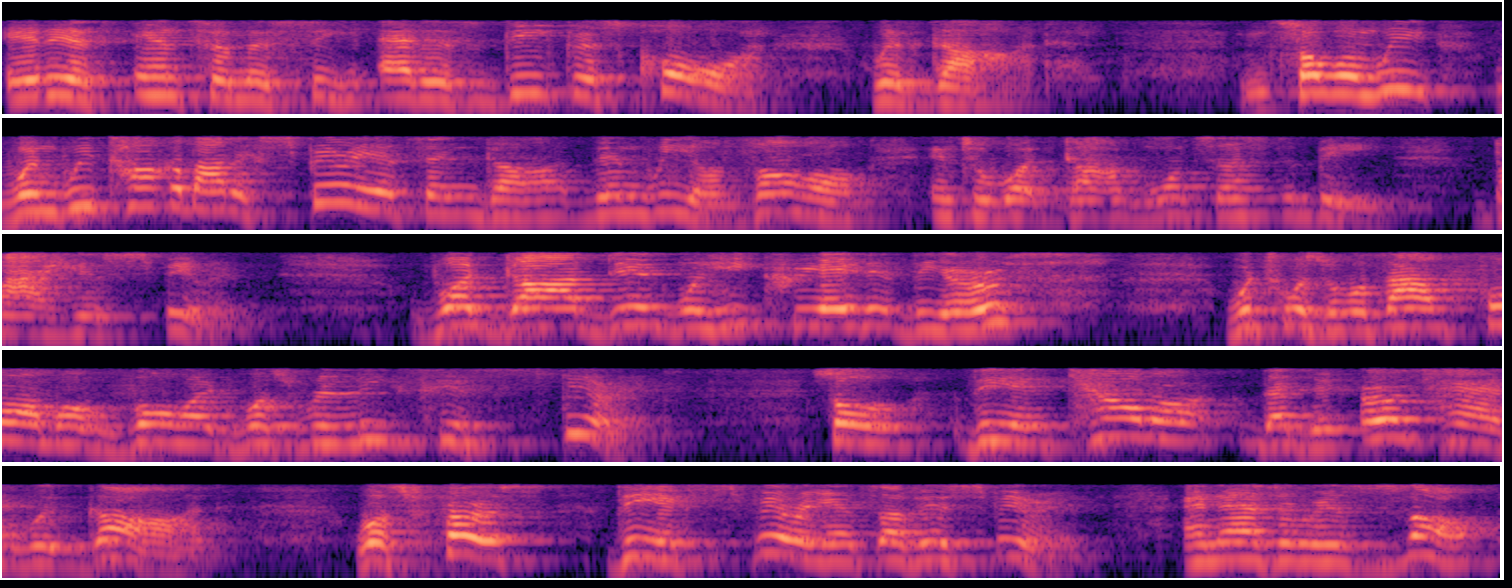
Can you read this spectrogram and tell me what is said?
It is intimacy at its deepest core with God. And so when we when we talk about experiencing God, then we evolve into what God wants us to be by his spirit. What God did when he created the earth, which was without form or void, was release his spirit. So the encounter that the earth had with God was first the experience of his spirit. And as a result,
